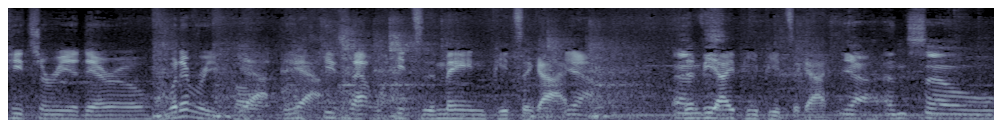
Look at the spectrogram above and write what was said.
pizzeriadero, whatever you call Yeah, it. Yeah. He's that one. He's the main pizza guy. Yeah. The And- VIP pizza guy. yeah, and so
